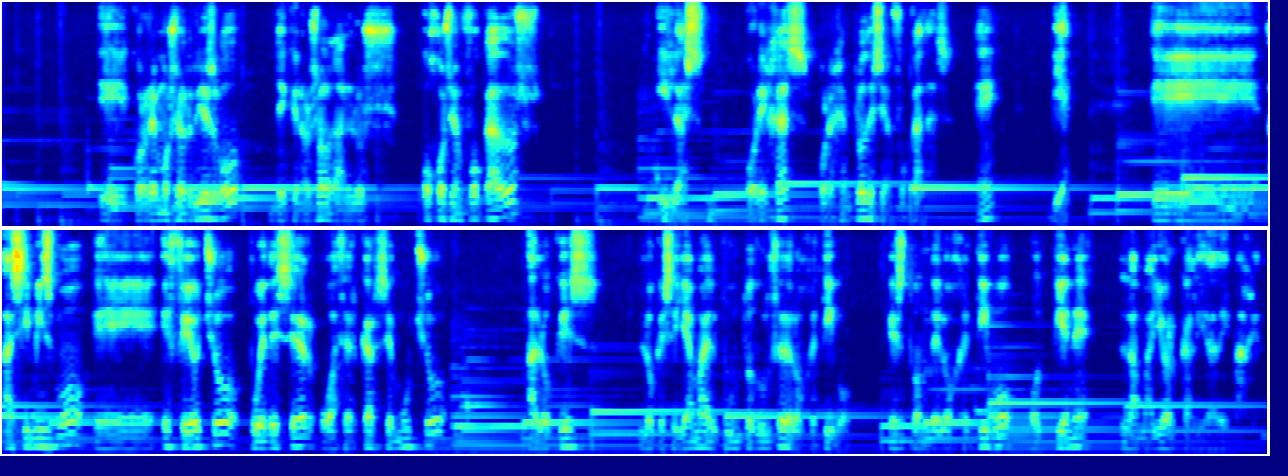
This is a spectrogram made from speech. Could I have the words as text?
eh, corremos el riesgo de que nos salgan los ojos enfocados y las orejas, por ejemplo, desenfocadas. ¿eh? Bien. Eh, asimismo, F8 puede ser o acercarse mucho a lo que es lo que se llama el punto dulce del objetivo, que es donde el objetivo obtiene la mayor calidad de imagen.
